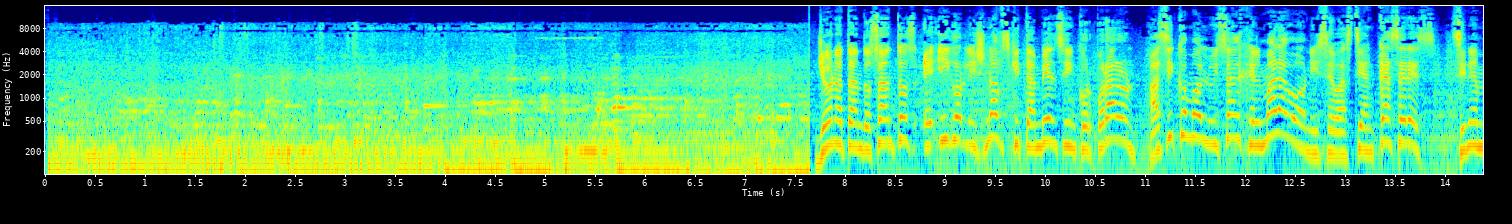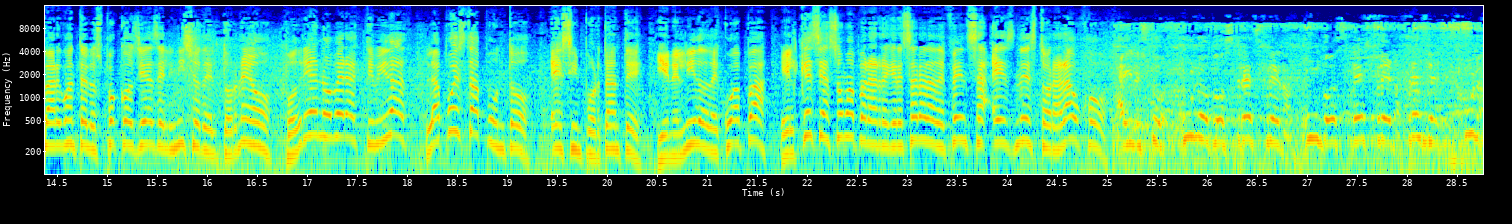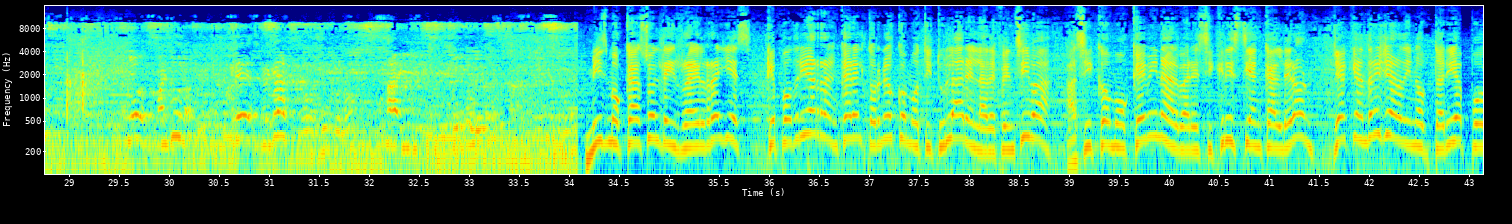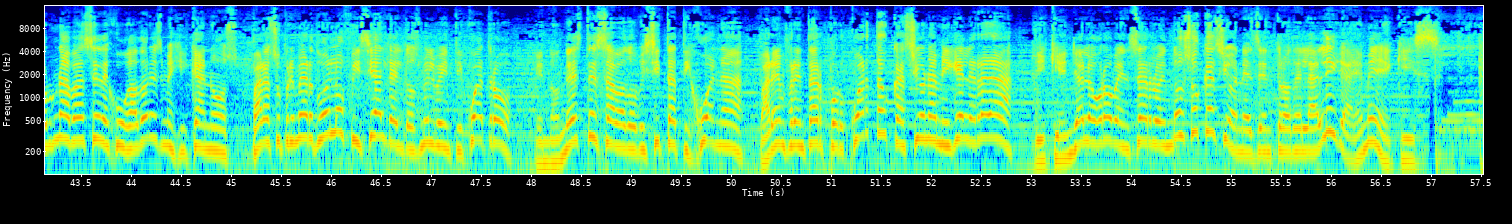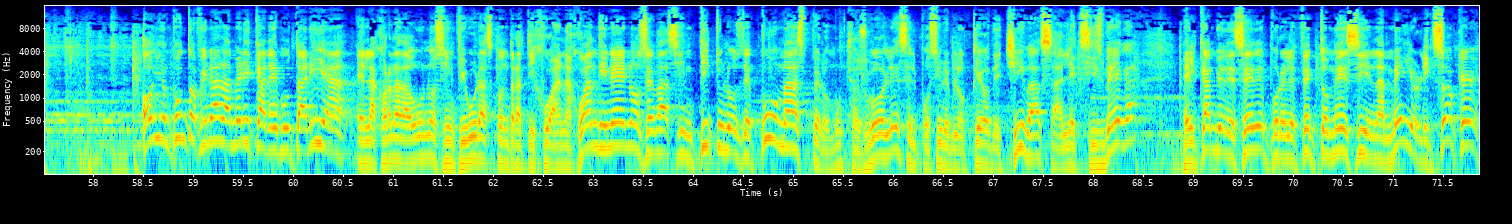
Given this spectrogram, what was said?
Jonathan Dos Santos e Igor Lichnowsky también se incorporaron, así como Luis Ángel Malagón y Sebastián Cáceres. Sin embargo, ante los pocos días del inicio del torneo, podría no haber actividad. La puesta a punto es importante. Y en el nido de Cuapa, el que se asoma para regresar a la defensa es Néstor Araujo. Ahí listo. Uno, dos, tres, frena. Uno, dos, tres, frena. Tres veces. Una. Dos, más una. Tres, regresa. Ahí. Mismo caso el de Israel Reyes, que podría arrancar el torneo como titular en la defensiva, así como Kevin Álvarez y Cristian Calderón, ya que Andrés Jardín optaría por una base de jugadores mexicanos para su primer duelo oficial del 2024, en donde este sábado visita Tijuana para enfrentar por cuarta ocasión a Miguel Herrera, y quien ya logró vencerlo en dos ocasiones dentro de la Liga MX. Hoy en punto final, América debutaría en la jornada 1 sin figuras contra Tijuana. Juan Dineno se va sin títulos de Pumas, pero muchos goles, el posible bloqueo de Chivas a Alexis Vega, el cambio de sede por el efecto Messi en la Major League Soccer.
